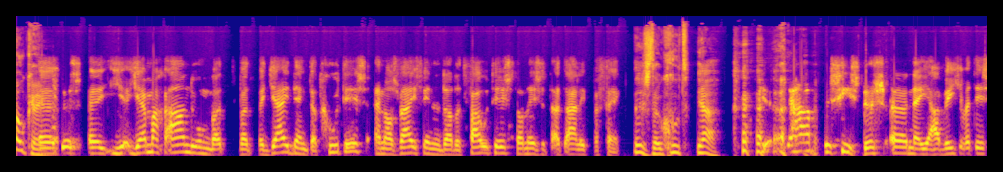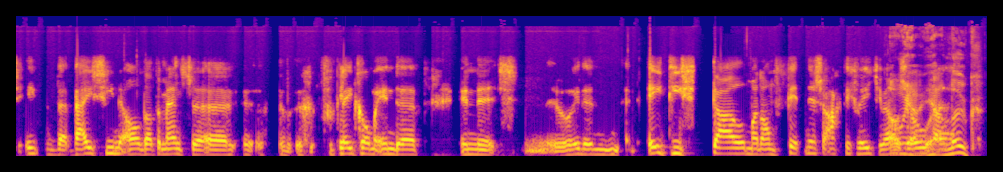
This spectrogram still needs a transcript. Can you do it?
Oké. Eh, dus eh, jij mag aandoen wat, wat, wat jij denkt dat goed is. En als wij vinden dat het fout is, dan is het uiteindelijk perfect. Dan is het ook goed. Ja. Ja, ja, precies. Dus eh, nee, ja, weet je wat is? Ik, wij- zien al dat de mensen verkleed komen in de, in de ethisch style, maar dan fitnessachtig, weet je wel. Oh, ja, zo, ja, eh, leuk.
